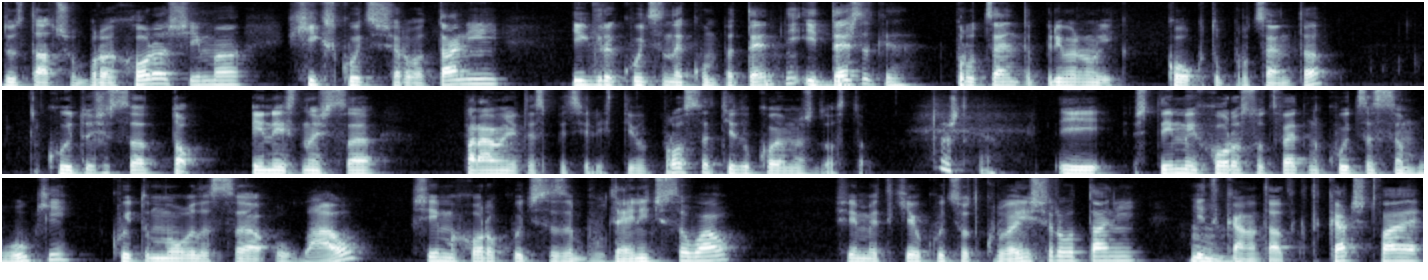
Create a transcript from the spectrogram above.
достатъчно брой хора, ще има хикс, които са шарлатани, игра, които са некомпетентни и 10% примерно или колкото процента, които ще са топ. И наистина ще са правилните специалисти. Въпросът е ти до кой имаш достъп. Точно така. И ще има и хора, съответно, които са самоуки, които могат да са вау. Ще има хора, които са заблудени, че са вау. Ще има и такива, които са откровени шарлатани и така нататък. Така че това е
